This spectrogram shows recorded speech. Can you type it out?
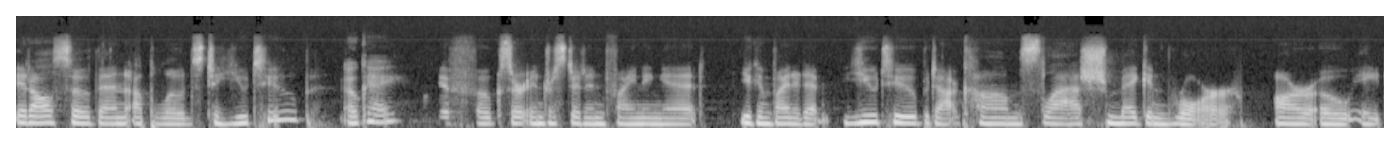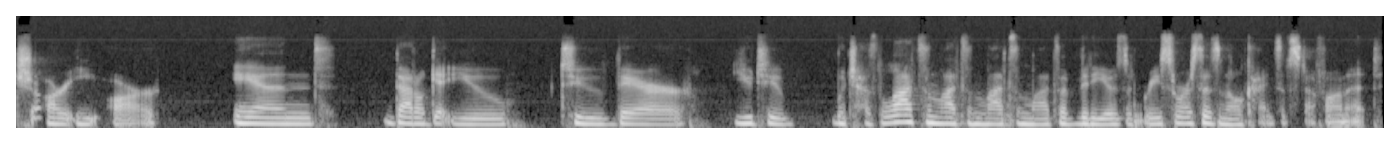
It also then uploads to YouTube. Okay. If folks are interested in finding it, you can find it at youtube.com slash Megan Rohrer, R O H R E R. And that'll get you to their YouTube, which has lots and lots and lots and lots of videos and resources and all kinds of stuff on it.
